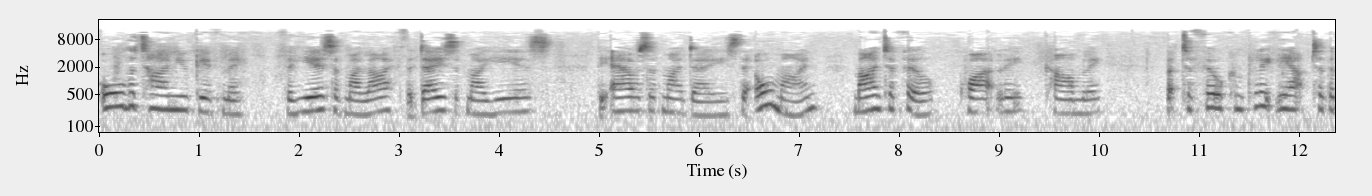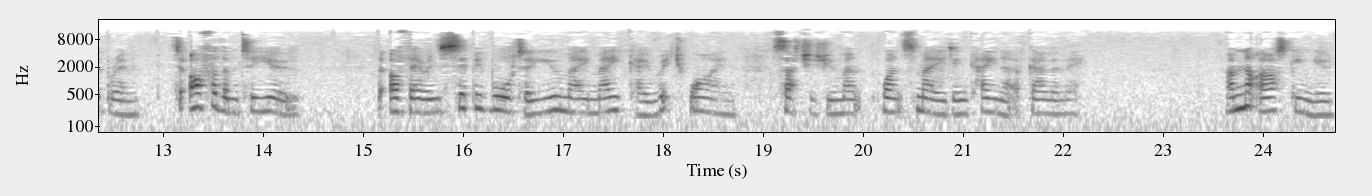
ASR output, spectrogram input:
all the time you give me, the years of my life, the days of my years, the hours of my days. They're all mine, mine to fill, quietly, calmly, but to fill completely up to the brim, to offer them to you, that of their insipid water you may make a rich wine, such as you once made in Cana of Galilee. I'm not asking you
